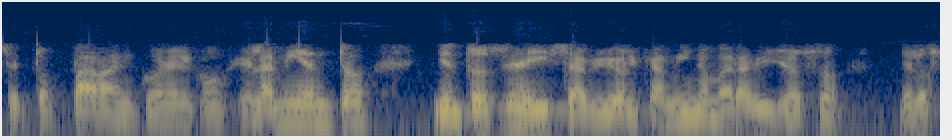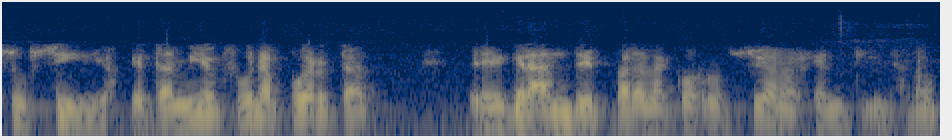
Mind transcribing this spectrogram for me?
se topaban con el congelamiento y entonces ahí se abrió el camino maravilloso de los subsidios, que también fue una puerta eh, grande para la corrupción argentina. ¿no?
